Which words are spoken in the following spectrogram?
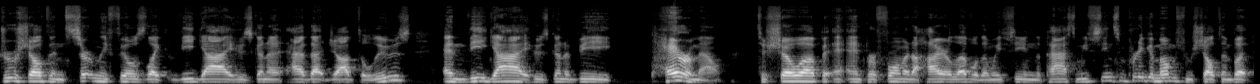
Drew Shelton certainly feels like the guy who's going to have that job to lose and the guy who's going to be paramount to show up and perform at a higher level than we've seen in the past. And we've seen some pretty good moments from Shelton, but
